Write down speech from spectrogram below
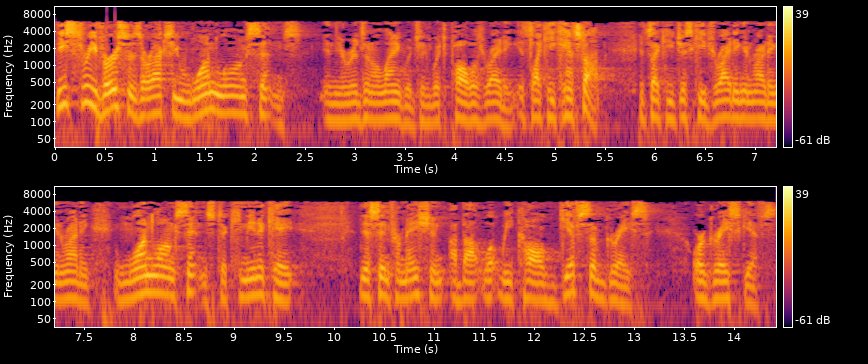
These three verses are actually one long sentence in the original language in which Paul was writing. It's like he can't stop. It's like he just keeps writing and writing and writing. One long sentence to communicate this information about what we call gifts of grace or grace gifts.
